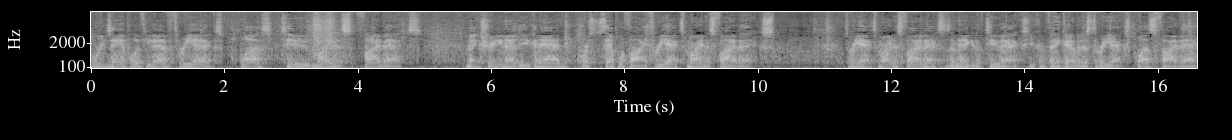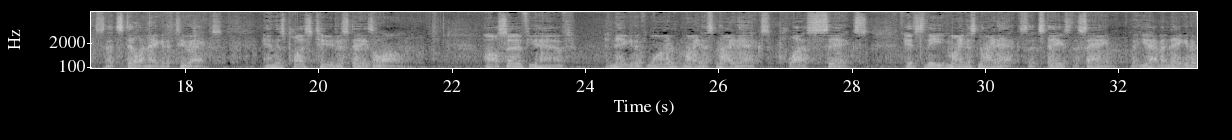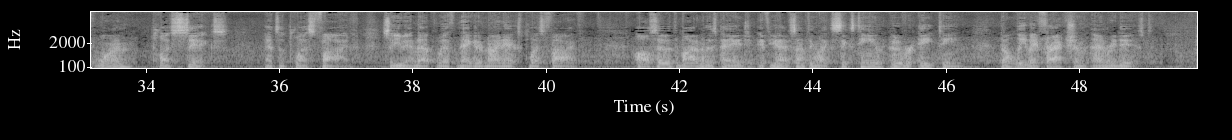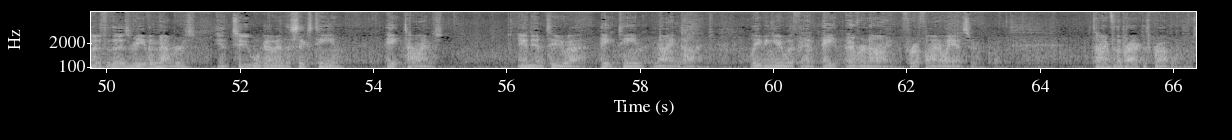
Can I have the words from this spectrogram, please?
For example, if you have 3x plus 2 minus 5x, make sure you know that you can add or simplify 3x minus 5x. 3x minus 5x is a negative 2x. You can think of it as 3x plus 5x. That's still a negative 2x. And this plus 2 just stays along. Also, if you have a negative 1 minus 9x plus 6, it's the minus 9x that stays the same, but you have a negative 1 plus 6. That's a plus 5. So you end up with negative 9x plus 5. Also, at the bottom of this page, if you have something like 16 over 18, don't leave a fraction unreduced. Both of those are even numbers, and 2 will go into 16 8 times, and into uh, 18 9 times, leaving you with an 8 over 9 for a final answer. Time for the practice problems.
